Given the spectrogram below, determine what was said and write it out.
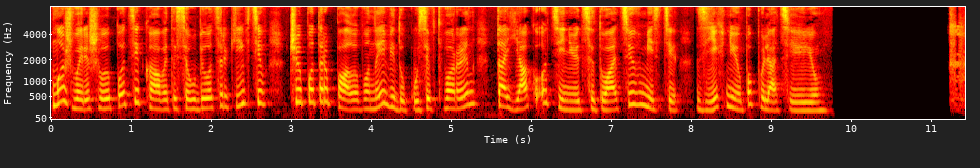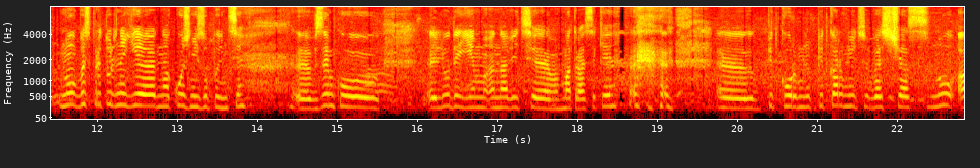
Ми ж вирішили поцікавитися у білоцерківців, чи потерпали вони від укусів тварин та як оцінюють ситуацію в місті з їхньою популяцією. Ну, безпритульне є на кожній зупинці. Е, Взимку е, люди їм навіть е, матрасики підкормлю- підкармлюють весь час. Ну а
